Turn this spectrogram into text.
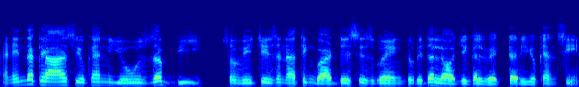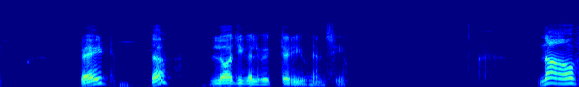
And in the class you can use the b. So which is nothing but this is going to be the logical vector you can see. Right? The logical vector you can see. Now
